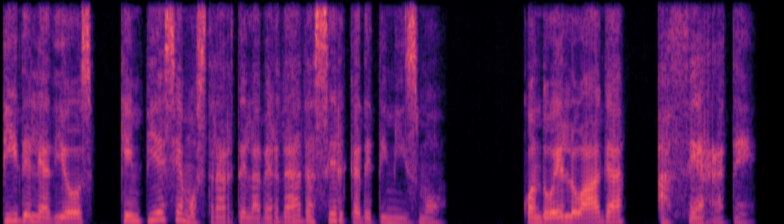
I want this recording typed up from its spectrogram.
Pídele a Dios que empiece a mostrarte la verdad acerca de ti mismo. Cuando Él lo haga, aférrate.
